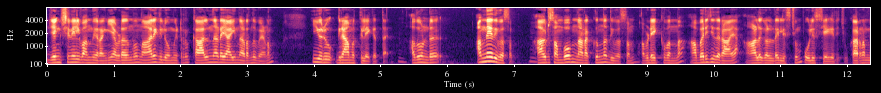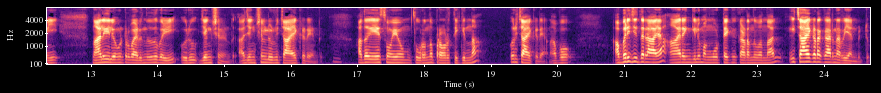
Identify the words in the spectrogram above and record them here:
ജംഗ്ഷനിൽ വന്നിറങ്ങി അവിടെ നിന്ന് നാല് കിലോമീറ്റർ കാൽനടയായി നടന്നു വേണം ഈ ഒരു ഗ്രാമത്തിലേക്ക് എത്താൻ. അതുകൊണ്ട് അന്നേ ദിവസം ആ ഒരു സംഭവം നടക്കുന്ന ദിവസം അവിടേക്ക് വന്ന അപരിചിതരായ ആളുകളുടെ ലിസ്റ്റും പോലീസ് ശേഖരിച്ചു. കാരണം ഈ നാല് കിലോമീറ്റർ വരുന്നത് വഴി ഒരു ജംഗ്ഷൻ ഉണ്ട് ആ ജംഗ്ഷനിൽ ഒരു ചായക്കടയുണ്ട്. അത് ഏത് സമയവും തുറന്ന് പ്രവർത്തിക്കുന്ന ഒരു ചായക്കടയാണ്. അപ്പോൾ അപരിചിതരായ ആരെങ്കിലും അങ്ങോട്ടേക്ക് കടന്നു വന്നാൽ ഈ ചായക്കടക്കാരൻ അറിയാൻ പറ്റും.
